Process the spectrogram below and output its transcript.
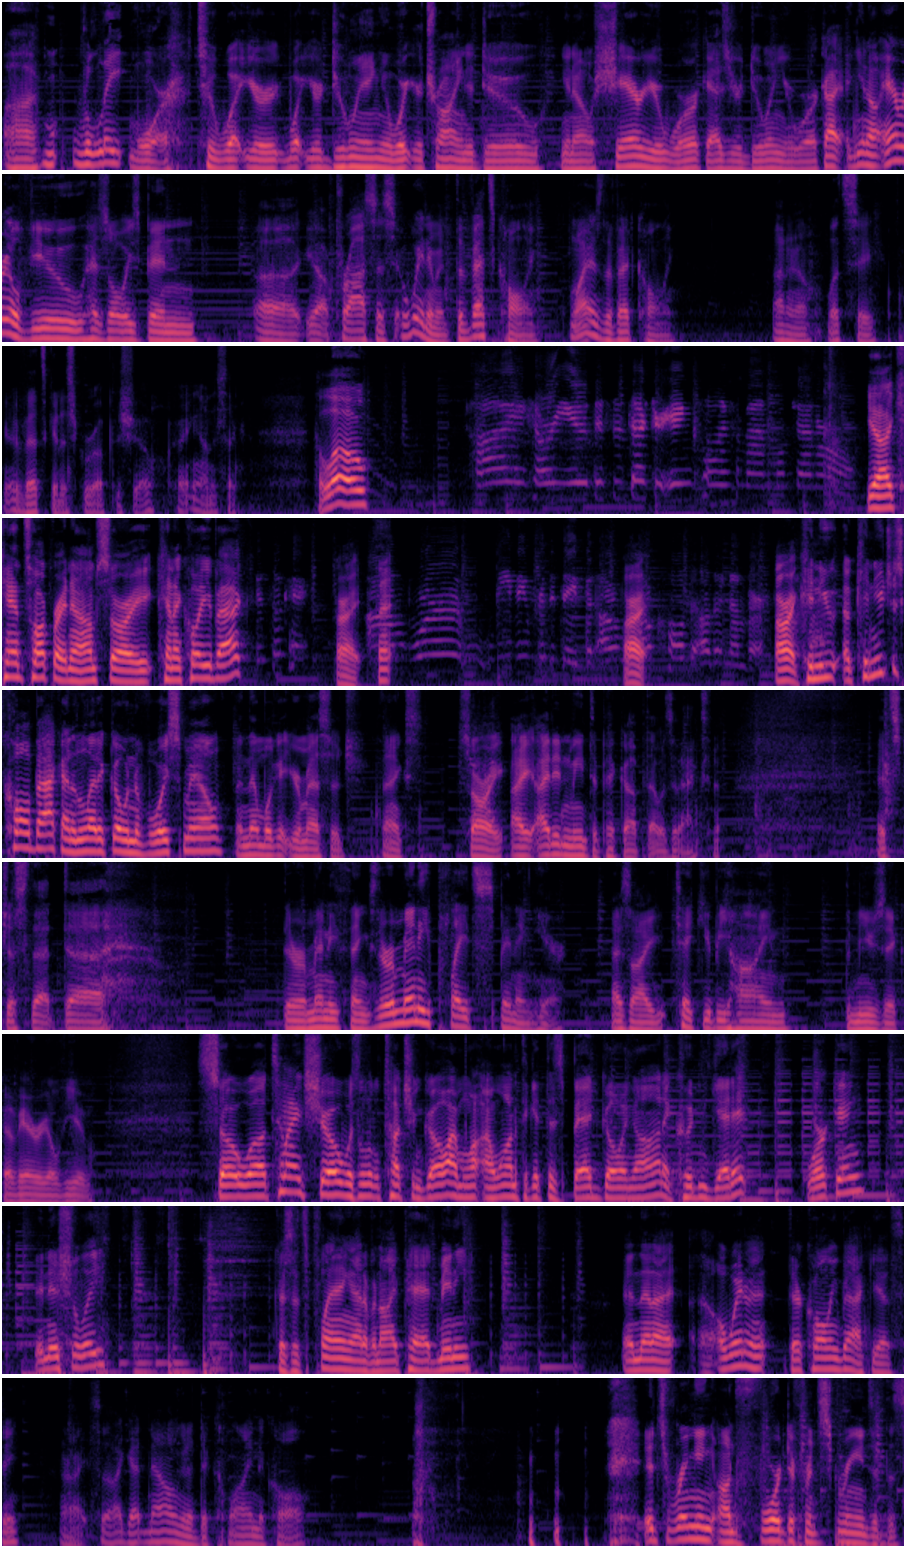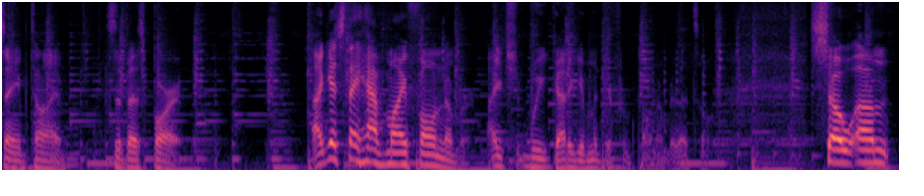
uh, relate more to what you're what you're doing and what you're trying to do. You know, share your work as you're doing your work. I, you know, aerial view has always been uh, a process. Oh, wait a minute, the vet's calling. Why is the vet calling? I don't know. Let's see. The vet's gonna screw up the show. Hang on a second. Hello. Hi, how are you? This is Dr. Ng calling from Animal General. Yeah, I can't talk right now. I'm sorry. Can I call you back? It's okay. All right. Th- Um, we're leaving for the day, but I'll, All right. I'll call the other number. All right, can you uh, can you just call back and let it go into voicemail, and then we'll get your message. Thanks. Sorry, I, I didn't mean to pick up. That was an accident. It's just that uh, there are many things, there are many plates spinning here as I take you behind the music of Aerial View. So uh, tonight's show was a little touch and go. I, wa- I wanted to get this bed going on. I couldn't get it working initially because it's playing out of an iPad Mini. And then I oh wait a minute, they're calling back. Yeah, see. All right, so I got now. I'm going to decline the call. it's ringing on four different screens at the same time. It's the best part. I guess they have my phone number. I sh- we got to give them a different phone number. That's all. So um,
